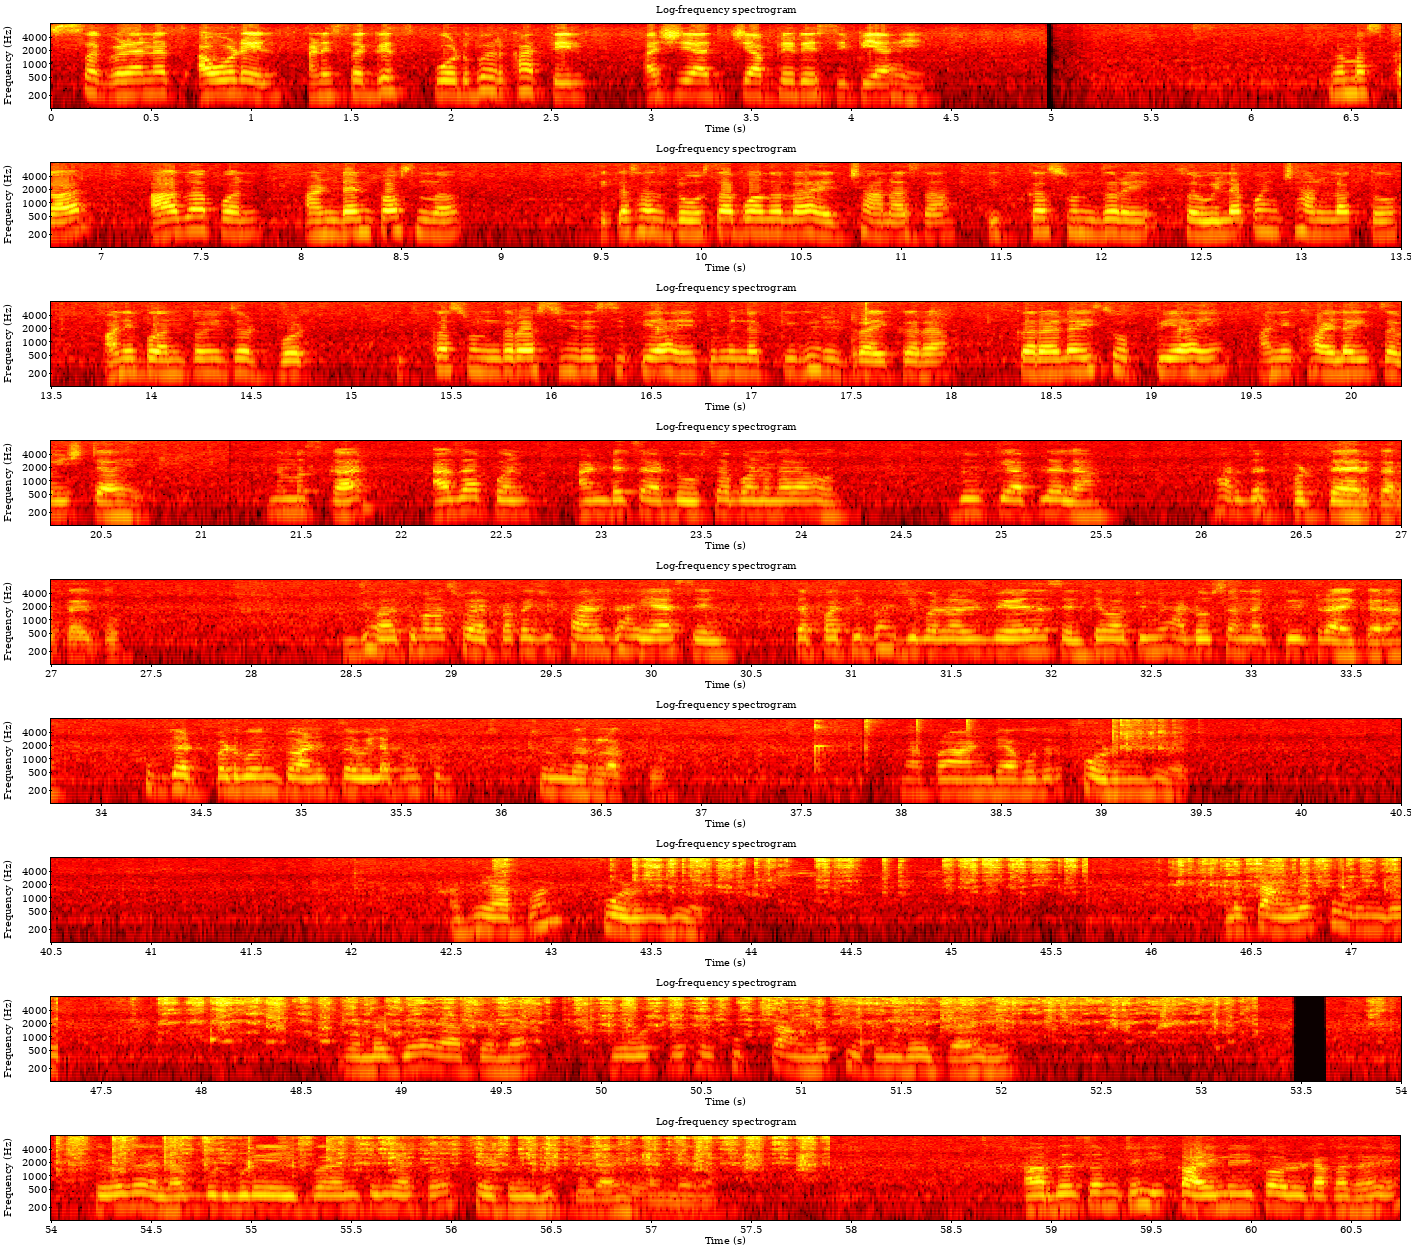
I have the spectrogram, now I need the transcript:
सगळ्यांनाच आवडेल आणि सगळेच पोटभर खातील अशी आजची आपली रेसिपी आहे. नमस्कार आज आपण अंड्यांपासून एक असा डोसा बनवला आहे छान असा. इतका सुंदर आहे चवीला पण छान लागतो आणि बनतोही झटपट. इतका सुंदर अशी रेसिपी आहे तुम्ही नक्की घरी ट्राय करा. करायलाही सोपी आहे आणि खायलाही चविष्ट आहे. नमस्कार आज आपण अंड्याचा डोसा बनवणार आहोत जो की आपल्याला फार झटपट तयार करता येतो. जेव्हा तुम्हाला स्वयंपाकाची फार घाई असेल चपाती भाजी बनवायला वेळ नसेल तेव्हा तुम्ही हा डोसा नक्की ट्राय करा. खूप झटपट बनतो आणि चवीला पण खूप सुंदर लागतो. आपण अंडे अगोदर फोडून घेऊयात. आता हे आपण फोडून घेऊयात. चांगलं फोडून घ्या याला जे आहे आपल्याला व्यवस्थित हे खूप चांगलं फेटून घ्यायचं आहे. हे बघायला बुडबुडे येईपर्यंत मी असं फेटून घेतलेलं आहे अंड्याला. अर्धा चमचा ही काळी मिरी पावडर टाकत आहे.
